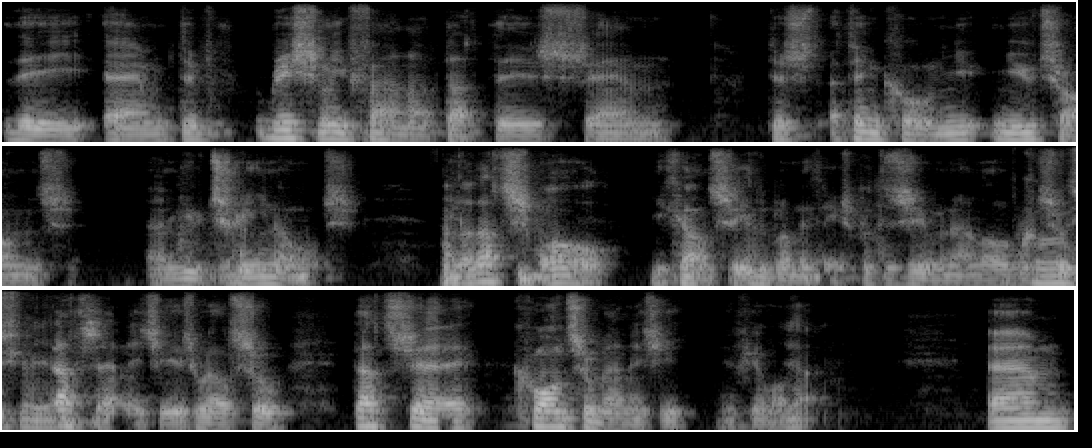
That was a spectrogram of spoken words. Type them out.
the, um, they've recently found out that there's, um, there's a thing called ne- neutrons and neutrinos, and they're that small you can't see the bloody things, but they're zooming out over. Course, so yeah, that's energy as well. So that's uh, quantum energy, if you like. Yeah. Um,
